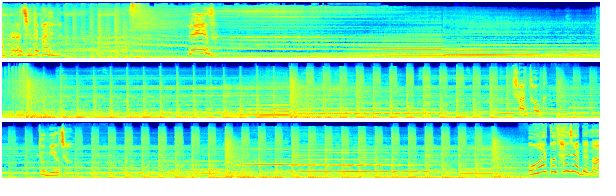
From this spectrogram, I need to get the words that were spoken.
আপনারা যেতে পারেন লিভ সার্থক তুমিও যাও ও আর কোথায় যাবে মা?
